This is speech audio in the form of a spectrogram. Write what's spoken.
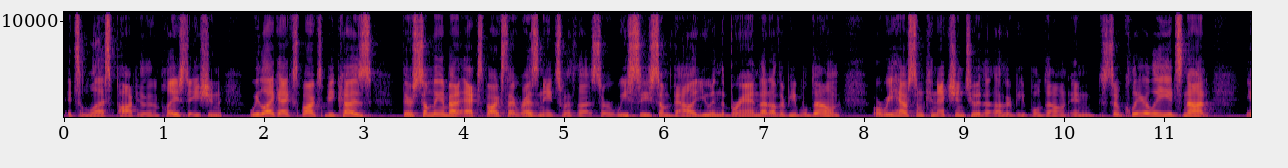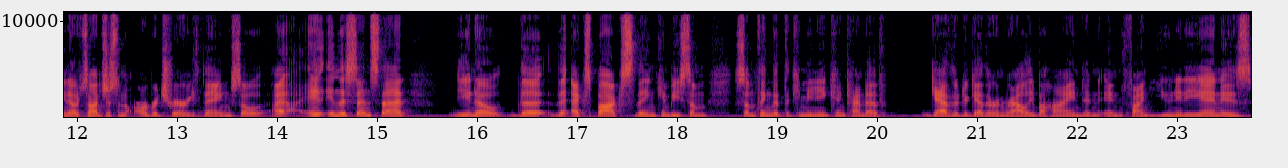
it's less popular than PlayStation. We like Xbox because there's something about Xbox that resonates with us, or we see some value in the brand that other people don't, or we have some connection to it that other people don't. And so clearly, it's not, you know, it's not just an arbitrary thing. So, I, in the sense that, you know, the the Xbox thing can be some something that the community can kind of gather together and rally behind and, and find unity in is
